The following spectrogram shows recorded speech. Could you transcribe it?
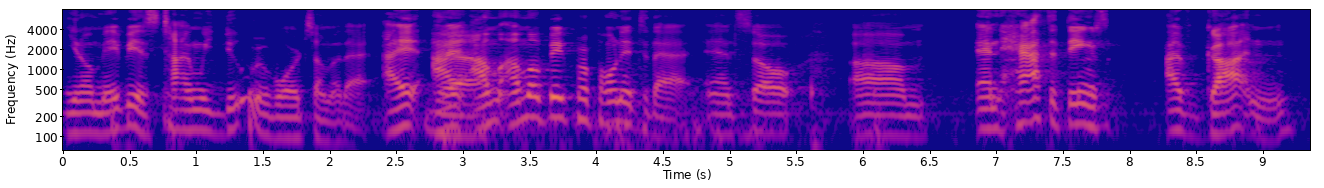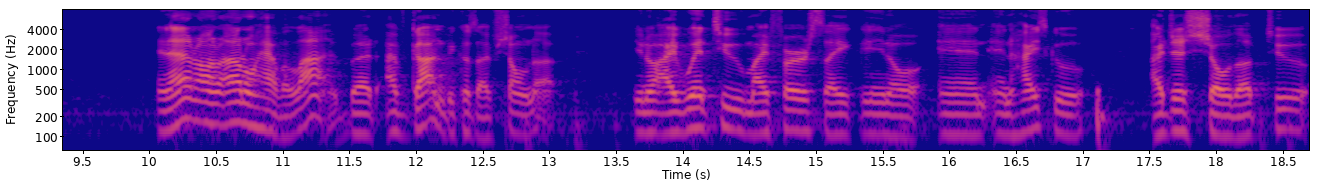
you know. Maybe it's time we do reward some of that. I. I. Yeah. I'm. I'm a big proponent to that. And so, um, and half the things I've gotten, and I don't. I don't have a lot, but I've gotten because I've shown up. You know, I went to my first like you know in in high school. I just showed up to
